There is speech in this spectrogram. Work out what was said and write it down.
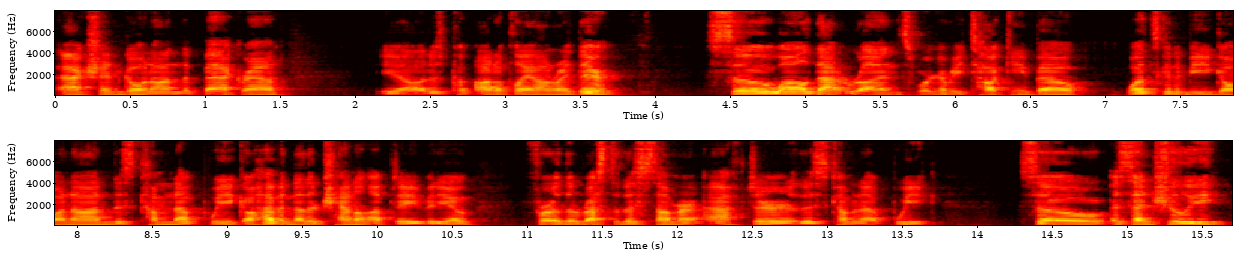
action going on in the background. Yeah, I'll just put autoplay on right there. So while that runs, we're going to be talking about what's going to be going on this coming up week. I'll have another channel update video for the rest of the summer after this coming up week. So essentially,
